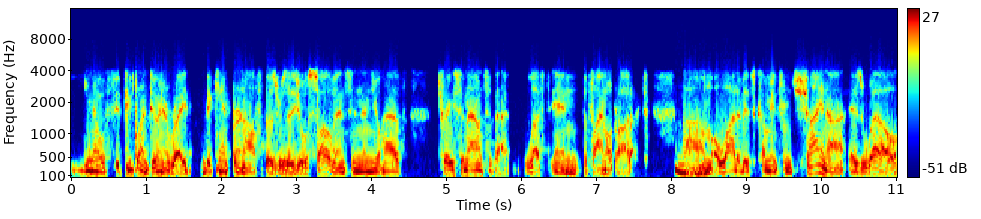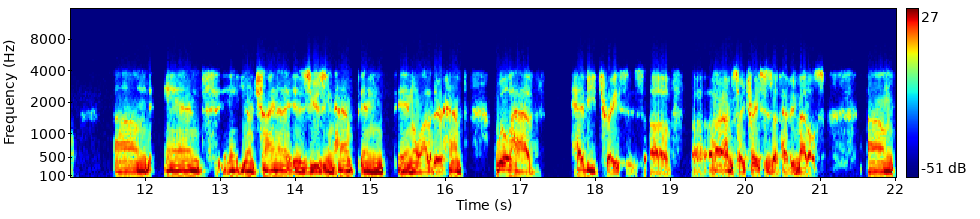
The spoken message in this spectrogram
you know, if, if people aren't doing it right, they can't burn off those residual solvents, and then you'll have trace amounts of that left in the final product. Mm-hmm. Um, a lot of it's coming from China as well um, and you know, China is using hemp, and in a lot of their hemp will have heavy traces of, uh, I'm sorry, traces of heavy metals. Um,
